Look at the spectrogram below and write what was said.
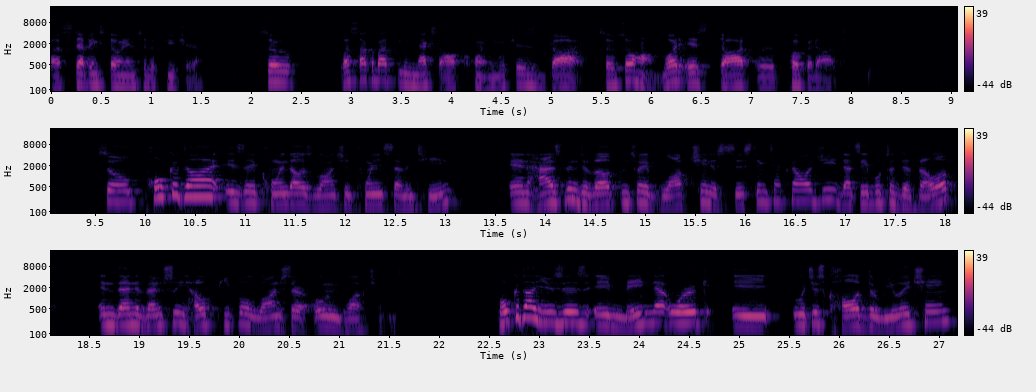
a stepping stone into the future. So let's talk about the next altcoin, which is DOT. So Soham, what is DOT or Polkadot? So Polkadot is a coin that was launched in 2017, and has been developed into a blockchain assisting technology that's able to develop and then eventually help people launch their own blockchains. Polkadot uses a main network, a which is called the relay chain,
